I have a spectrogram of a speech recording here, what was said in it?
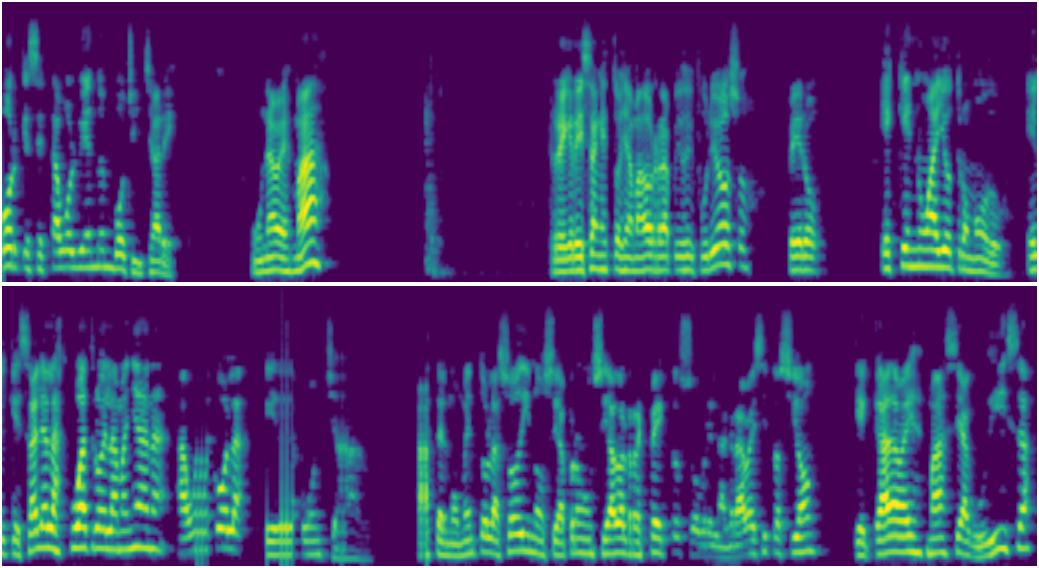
porque se está volviendo a embochinchar esto. Una vez más, regresan estos llamados rápidos y furiosos, pero es que no hay otro modo. El que sale a las 4 de la mañana a una cola queda ponchado. Hasta el momento la SODI no se ha pronunciado al respecto sobre la grave situación que cada vez más se agudiza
